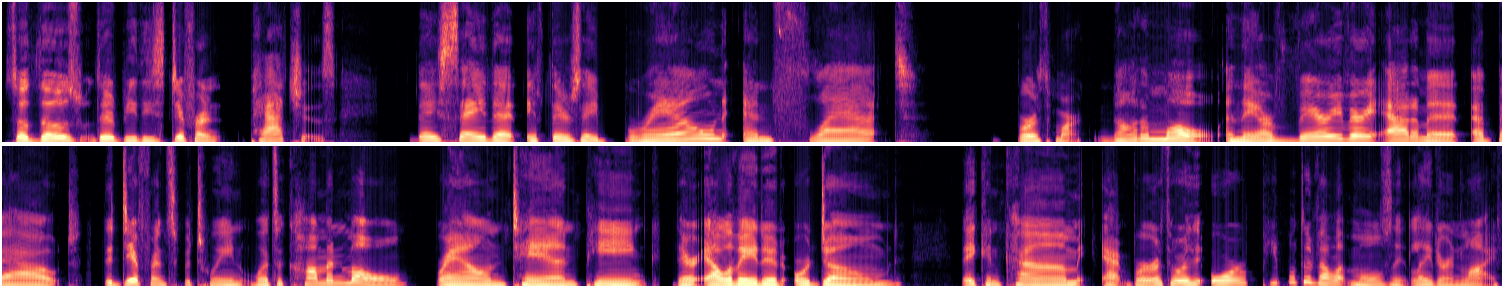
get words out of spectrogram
So those there'd be these different patches. They say that if there's a brown and flat birthmark, not a mole. And they are very, very adamant about the difference between what's a common mole brown, tan, pink, they're elevated or domed. They can come at birth or, or people develop moles later in life.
